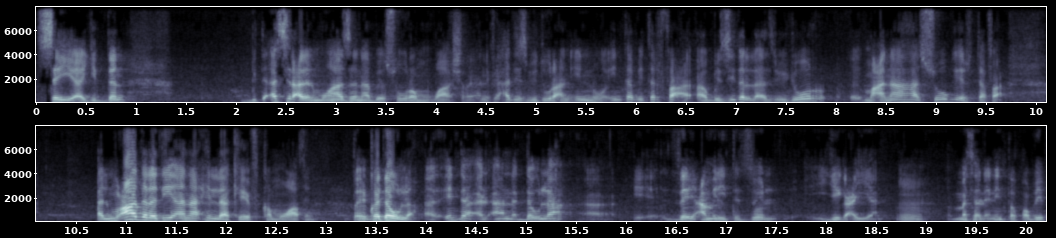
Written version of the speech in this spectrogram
سيئة جدا بتأثر على الموازنة بصورة مباشرة. يعني في حديث بيدور عن إنه أنت بترفع أو بتزيد الأجور معناها السوق يرتفع. المعادلة دي أنا أحلها كيف كمواطن؟ طيب كدولة. آه، أنت الآن الدولة آه، زي عملية الزول يجيك عيان. مم. مثلا أنت طبيب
